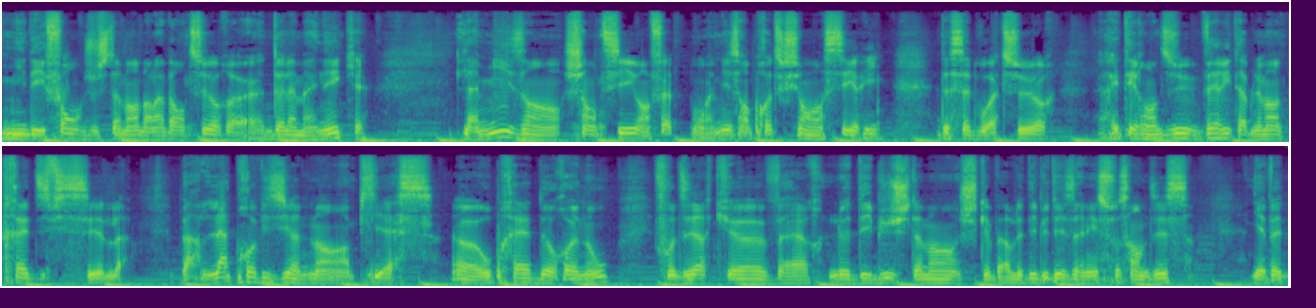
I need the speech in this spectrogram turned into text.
mis des fonds justement dans l'aventure euh, de la Manique, la mise en chantier, en fait, la mise en production en série de cette voiture a été rendue véritablement très difficile par l'approvisionnement en pièces euh, auprès de Renault. Il faut dire que vers le début, justement, jusqu'à vers le début des années 70, il y avait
